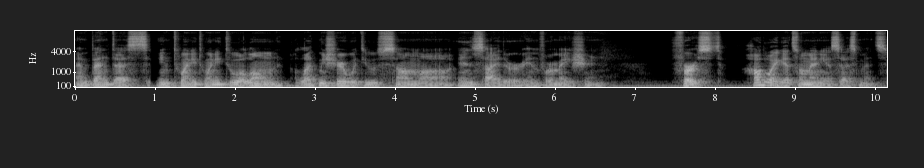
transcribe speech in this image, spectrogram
and pen tests in 2022 alone, let me share with you some uh, insider information. First, how do I get so many assessments?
